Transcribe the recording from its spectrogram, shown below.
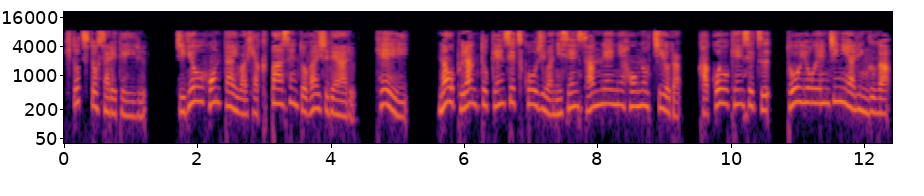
一つとされている。事業本体は100%外資である。経緯。なおプラント建設工事は2003年日本の千代田、加工建設、東洋エンジニアリングが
